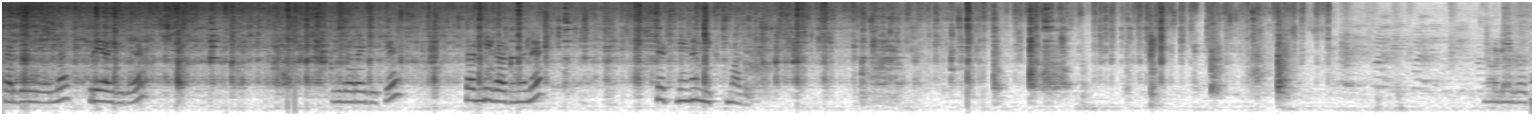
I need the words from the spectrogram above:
ಕರಿಬೇವು ಎಲ್ಲ ಫ್ರೀ ಆಗಿದೆ. ಇವಾಗ ಇದಕ್ಕೆ ತಣ್ಣಗಾದ್ಮೇಲೆ ಚಟ್ನಿನ ಮಿಕ್ಸ್ ಮಾಡಿ. ನೋಡಿ ಇವಾಗ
